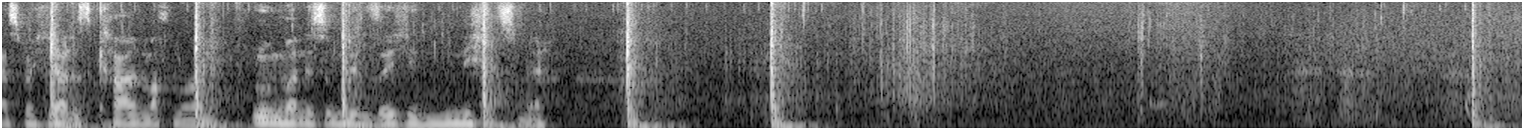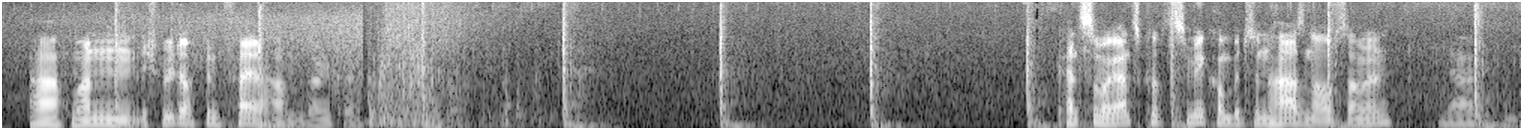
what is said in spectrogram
Erstmal hier alles kahl machen und irgendwann ist um den See hier nichts mehr. Ach Mann, ich will doch den Pfeil haben, danke. Kannst du mal ganz kurz zu mir kommen, bitte einen Hasen aufsammeln? Ja, komm.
